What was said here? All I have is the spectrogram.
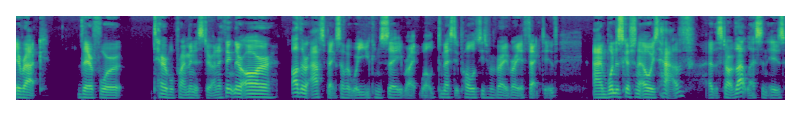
Iraq, therefore terrible prime minister. And I think there are other aspects of it where you can say, right, well, domestic policies were very, very effective. And one discussion I always have at the start of that lesson is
